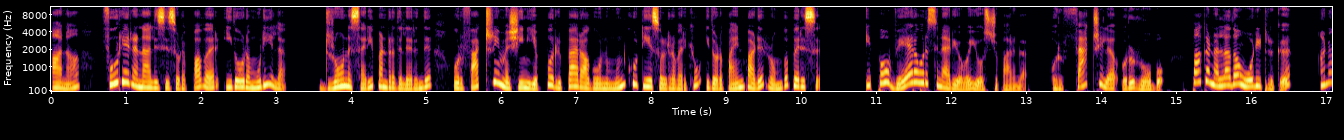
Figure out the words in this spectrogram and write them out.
ஆனா ஃபூரியர் அனாலிசிஸோட பவர் இதோட முடியல. ட்ரோனை சரி பண்றதுல இருந்து ஒரு ஃபேக்டரி மெஷின் எப்போ ரிப்பேர் ஆகும்னு முன்கூட்டியே சொல்ற வரைக்கும் இதோட பயன்பாடு ரொம்ப பெருசு. இப்போ வேற ஒரு சினாரியோவை யோசிச்சு பாருங்க. ஒரு ஃபேக்ட்ரியில ஒரு ரோபோ பார்க்க நல்லா தான் ஓடிட்டு இருக்கு ஆனா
